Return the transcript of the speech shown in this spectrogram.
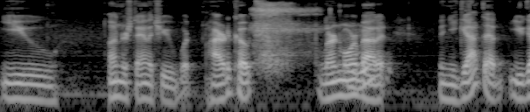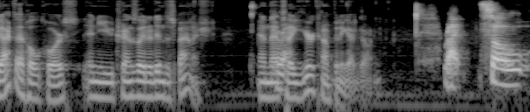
you understand that you what, hired a coach, learned more mm-hmm. about it, then you got that you got that whole course and you translated into Spanish, and that's Correct. how your company got going. Right. So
